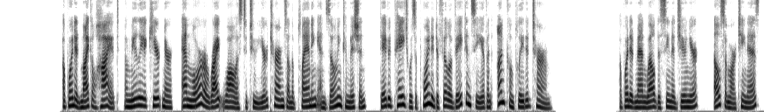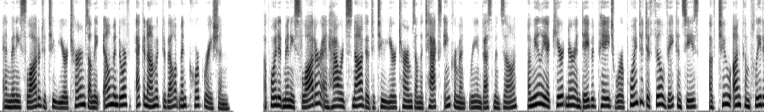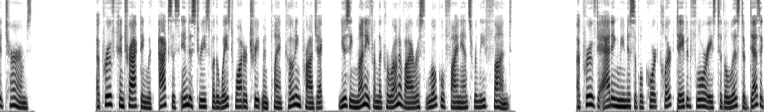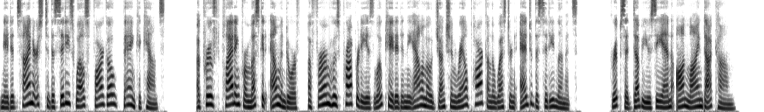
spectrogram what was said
Appointed Michael Hyatt, Amelia Kirtner, and Laura Wright Wallace to two year terms on the Planning and Zoning Commission, David Page was appointed to fill a vacancy of an uncompleted term appointed Manuel Decina Jr., Elsa Martinez, and Minnie Slaughter to two year terms on the Elmendorf Economic Development Corporation. Appointed Minnie Slaughter and Howard Snaga to two year terms on the Tax Increment Reinvestment Zone, Amelia Kirtner and David Page were appointed to fill vacancies of two uncompleted terms. Approved contracting with Axis Industries for the wastewater treatment plant coating project, using money from the Coronavirus Local Finance Relief Fund approved adding municipal court clerk David Flores to the list of designated signers to the city's Wells Fargo bank accounts. Approved platting for Muscat Elmendorf, a firm whose property is located in the Alamo Junction Rail Park on the western edge of the city limits. Grips at WCNOnline.com.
